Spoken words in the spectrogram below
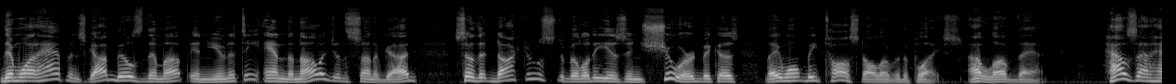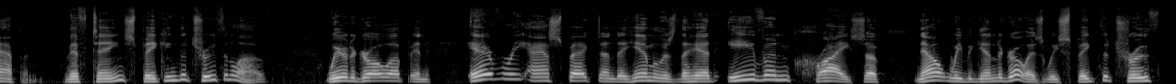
then what happens? God builds them up in unity and the knowledge of the Son of God so that doctrinal stability is ensured because they won't be tossed all over the place. I love that. How's that happen? 15, speaking the truth in love. We are to grow up in every aspect unto Him who is the head, even Christ. So now we begin to grow as we speak the truth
